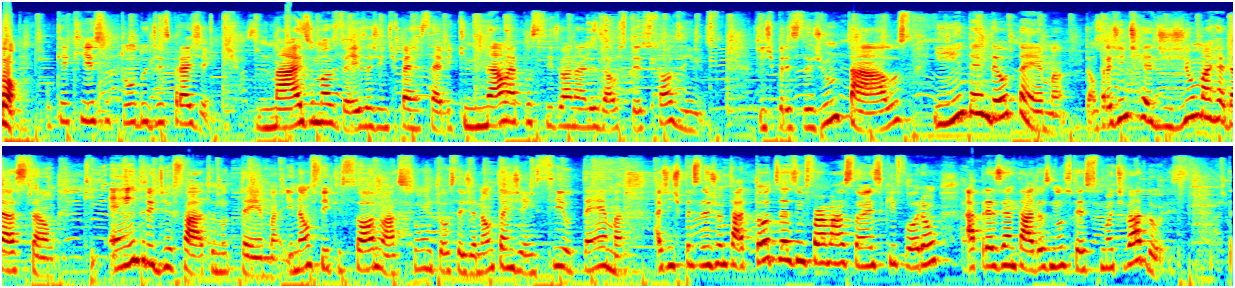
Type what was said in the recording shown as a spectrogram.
Bom, o que que isso tudo diz pra gente? mais uma vez a gente percebe que não é possível analisar os textos sozinhos. A gente precisa juntá-los e entender o tema. Então, para a gente redigir uma redação que entre de fato no tema e não fique só no assunto, ou seja, não tangencie o tema, a gente precisa juntar todas as informações que foram apresentadas nos textos motivadores.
